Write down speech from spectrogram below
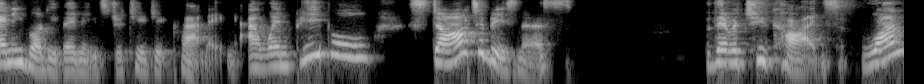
anybody they need strategic planning. And when people start a business there are two kinds. One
